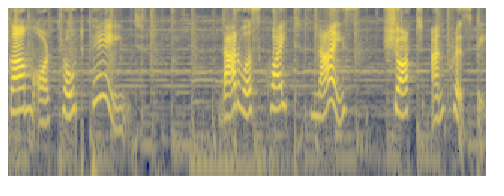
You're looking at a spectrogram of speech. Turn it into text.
gum or throat pain. That was quite nice short and crispy.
